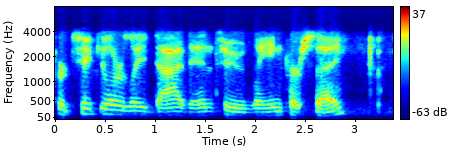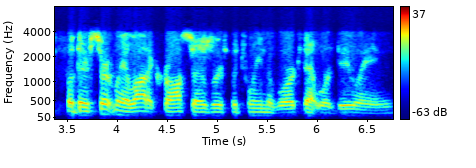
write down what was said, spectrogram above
particularly dive into lean per se but there's certainly a lot of crossovers between the work that we're doing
